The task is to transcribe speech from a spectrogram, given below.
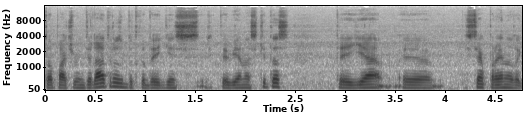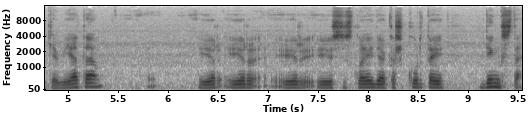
to pačio ventiliatoriaus bet kada įgis tiktai vienas kitas tai jie e, vis tiek praeina tokią vietą ir, ir, ir išsisklaidę kažkur tai dinksta.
